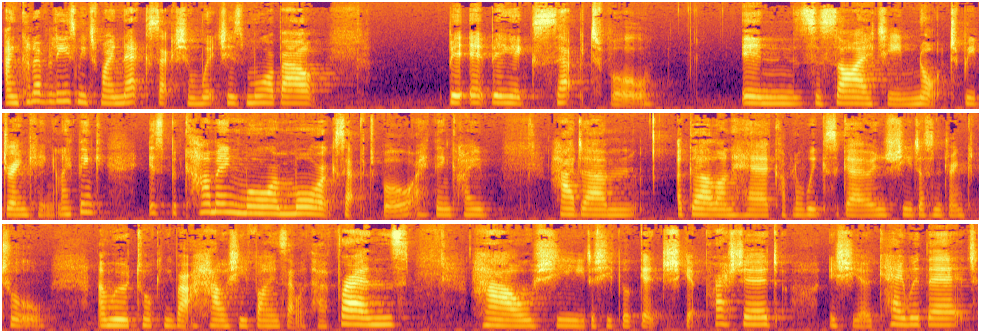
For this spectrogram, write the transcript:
And kind of leads me to my next section, which is more about it being acceptable in society not to be drinking. And I think it's becoming more and more acceptable. I think I had um, a girl on here a couple of weeks ago and she doesn't drink at all. And we were talking about how she finds that with her friends, how she does she feel get does she get pressured? Is she okay with it?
